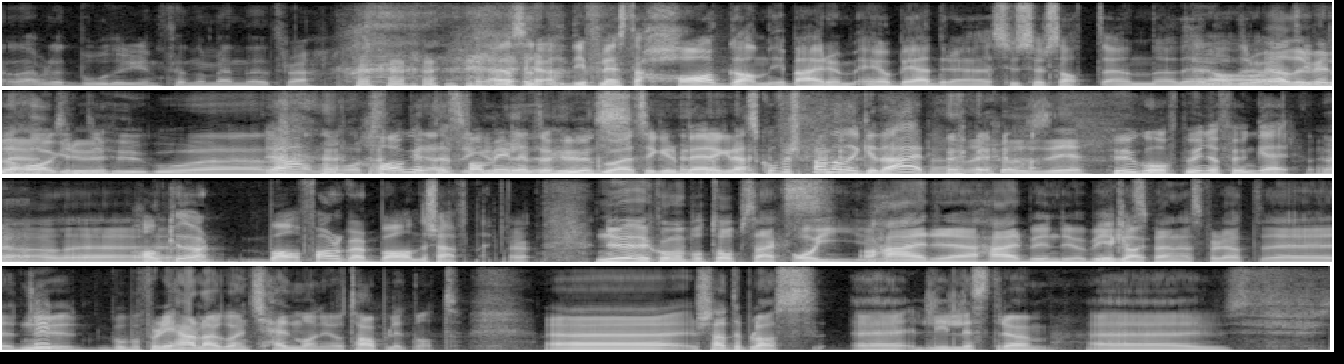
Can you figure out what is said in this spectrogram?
Ja, det er vel et Bodø-Glimt-fenomen, det, tror jeg. altså, de fleste hagene i Bærum er jo bedre sysselsatt enn det Nadderud. ja, det vil jeg Hagen tro. til Hugo. eh, Ja, hagen til familien til Hugo er sikkert bedre gress. Hvorfor spiller han ikke der? Det kan du si. Hugo begynner å fungere. Ja, eh, Han kunne vært ba far kunne vært banesjef der. Nå er vi kommet på topp seks, og her, eh, her begynner det å bli litt spennende. Fordi at uh, nu, For de her lagene kjenner man jo å tape litt mot. Uh, sjetteplass, uh, Lillestrøm. Eh, f-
